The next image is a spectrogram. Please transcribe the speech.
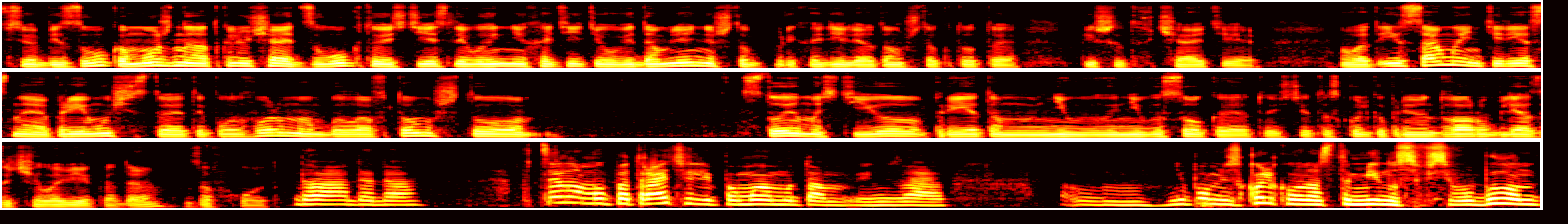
все без звука. Можно отключать звук, то есть если вы не хотите уведомления, чтобы приходили о том, что кто-то пишет в чате. Вот. И самое интересное преимущество этой платформы было в том, что стоимость ее при этом не- невысокая. То есть это сколько? Примерно 2 рубля за человека, да, за вход. Да, да, да. В целом мы потратили, по-моему, там, я не знаю, не помню, сколько у нас там минусов всего было. но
